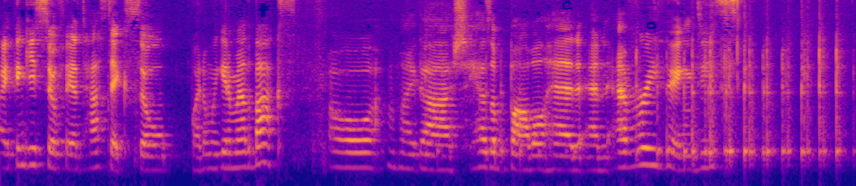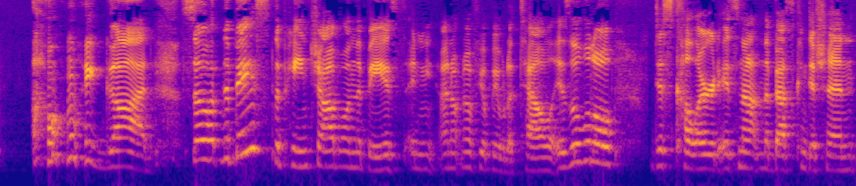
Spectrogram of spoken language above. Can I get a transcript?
I think he's so fantastic. So why don't we get him out of the box? Oh my gosh, he has a bobblehead and everything. These Oh my god. So the base, the paint job on the base, and I don't know if you'll be able to tell, is a little discolored. It's not in the best condition,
